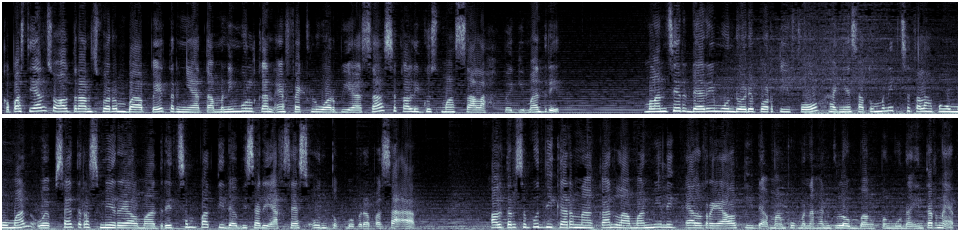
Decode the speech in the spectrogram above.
Kepastian soal transfer Mbappe ternyata menimbulkan efek luar biasa sekaligus masalah bagi Madrid. Melansir dari Mundo Deportivo, hanya satu menit setelah pengumuman, website resmi Real Madrid sempat tidak bisa diakses untuk beberapa saat. Hal tersebut dikarenakan laman milik El Real tidak mampu menahan gelombang pengguna internet.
